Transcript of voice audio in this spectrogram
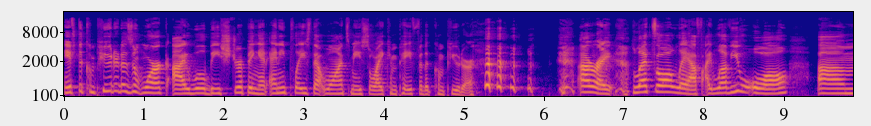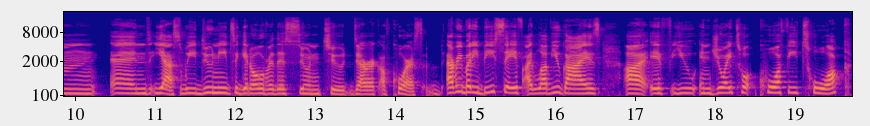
if the computer doesn't work, I will be stripping at any place that wants me so I can pay for the computer. all right, let's all laugh. I love you all. Um, and yes, we do need to get over this soon too, Derek, of course. Everybody be safe. I love you guys. Uh, if you enjoy talk, coffee talk,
